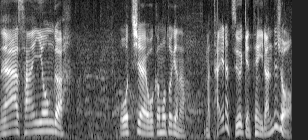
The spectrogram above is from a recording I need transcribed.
なあ34が。落合岡本家な。まあ平強いけん点いらんでしょ。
